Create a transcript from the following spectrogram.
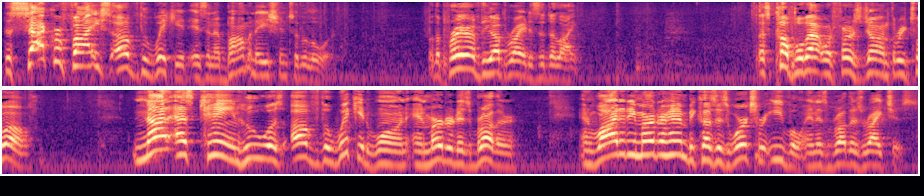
The sacrifice of the wicked is an abomination to the Lord, but the prayer of the upright is a delight. Let's couple that with 1 John 3:12. Not as Cain who was of the wicked one and murdered his brother. And why did he murder him? Because his works were evil and his brother's righteous.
